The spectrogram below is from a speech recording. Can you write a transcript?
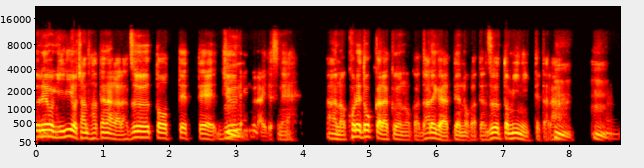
それを義理をちゃんと立てながらずーっと追ってって、10年ぐらいですね、あの、これどっから来るのか、誰がやってるのかってずーっと見に行ってたら、うん。う。うんん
